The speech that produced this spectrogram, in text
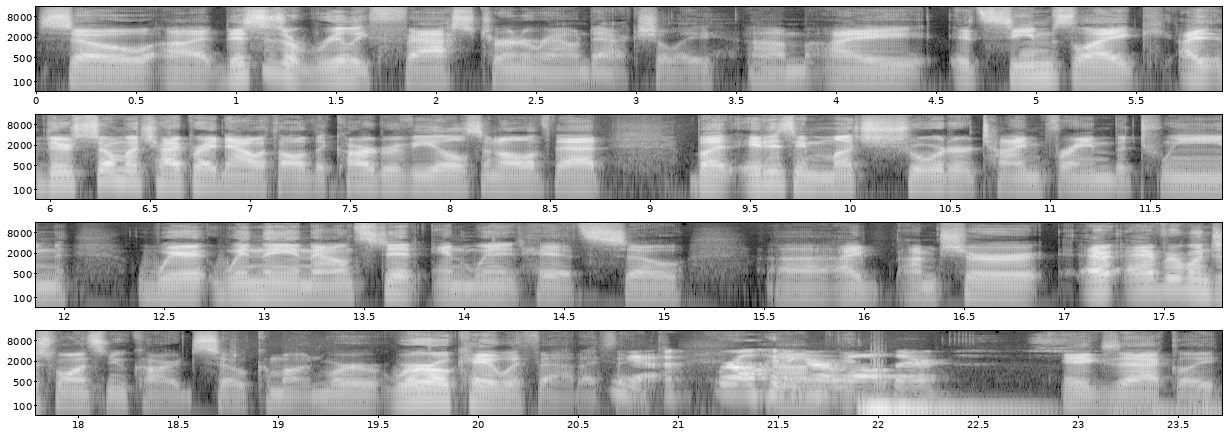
So uh, this is a really fast turnaround, actually. Um, I it seems like I, there's so much hype right now with all the card reveals and all of that, but it is a much shorter time frame between where when they announced it and when it hits. So. Uh, I I'm sure everyone just wants new cards, so come on, we're we're okay with that. I think. Yeah, we're all hitting Um, our wall there. Exactly.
